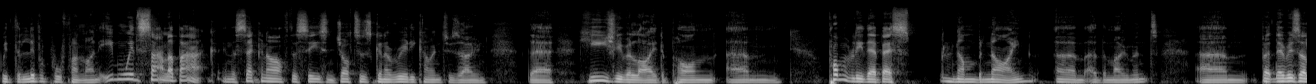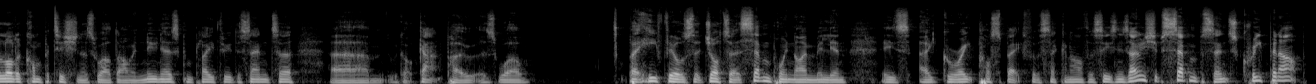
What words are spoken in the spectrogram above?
with the Liverpool front line, even with Salah back in the second half of the season, Jota's going to really come into his own there. Hugely relied upon, um, probably their best number nine um, at the moment. Um, but there is a lot of competition as well. Darwin Nunez can play through the centre. Um, we've got Gakpo as well but he feels that Jota at 7.9 million is a great prospect for the second half of the season. His ownership 7%, is creeping up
